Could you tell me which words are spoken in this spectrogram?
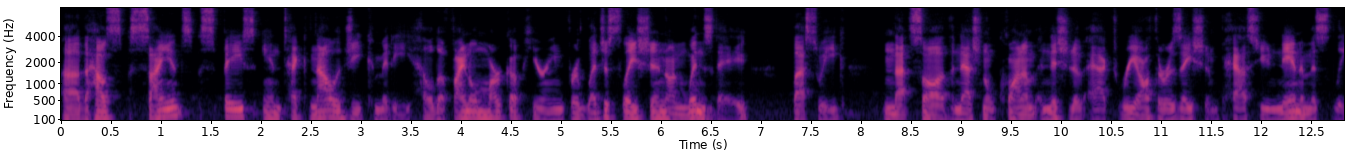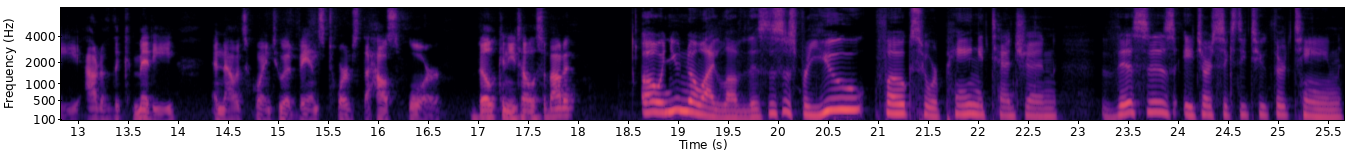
Uh, the House Science, Space, and Technology Committee held a final markup hearing for legislation on Wednesday last week, and that saw the National Quantum Initiative Act reauthorization pass unanimously out of the committee, and now it's going to advance towards the House floor. Bill, can you tell us about it? Oh, and you know I love this. This is for you folks who are paying attention. This is HR 6213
